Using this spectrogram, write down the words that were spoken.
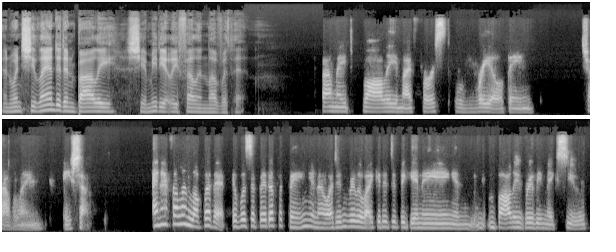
And when she landed in Bali, she immediately fell in love with it. I made Bali my first real thing traveling Asia and I fell in love with it. It was a bit of a thing, you know. I didn't really like it at the beginning, and Bali really makes you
